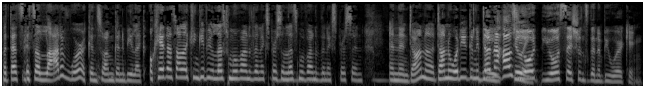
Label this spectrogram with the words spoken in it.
But that's, it's a lot of work. And so I'm going to be like, okay, that's all I can give you. Let's move on to the next person. Let's move on to the next person. And then Donna, Donna, what are you going to be Donna, how's doing? your, your session's going to be working?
